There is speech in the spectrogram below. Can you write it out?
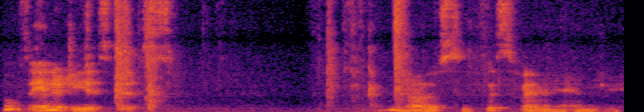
Whose energy is this? I don't know. This is this feminine energy.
